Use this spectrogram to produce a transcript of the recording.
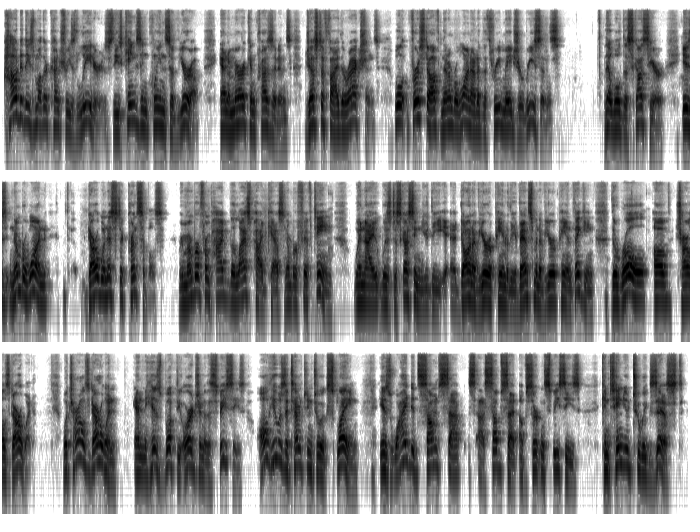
how did these mother countries' leaders, these kings and queens of Europe and American presidents, justify their actions? Well, first off, number one out of the three major reasons that we'll discuss here is number one, Darwinistic principles. Remember from pod, the last podcast, number 15, when I was discussing the uh, dawn of European or the advancement of European thinking, the role of Charles Darwin. Well, Charles Darwin and his book, The Origin of the Species, all he was attempting to explain is why did some sub, subset of certain species continue to exist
